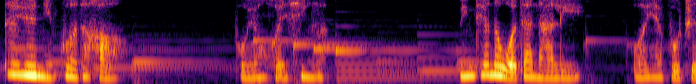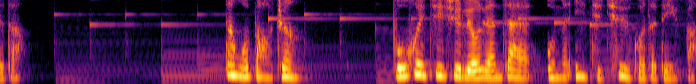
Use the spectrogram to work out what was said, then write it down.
但愿你过得好，不用回信了。明天的我在哪里，我也不知道。但我保证，不会继续流连在我们一起去过的地方。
